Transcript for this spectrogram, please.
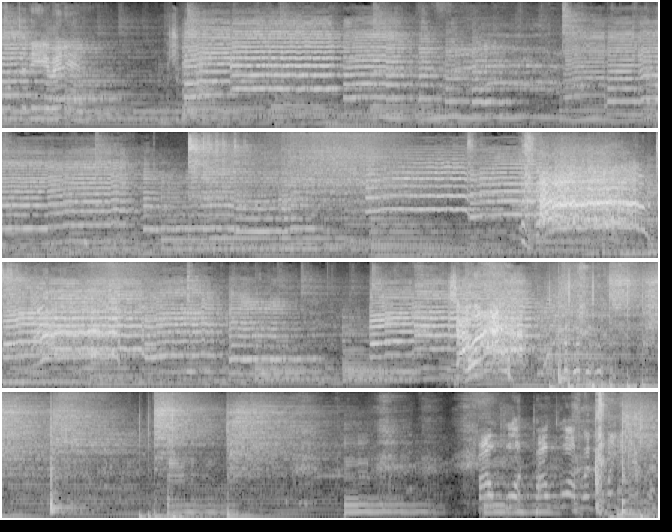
มันจะดีไหมเนี่ยเจ้าเป่าโพดเป่าโพดมันไม่แข็งเลย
